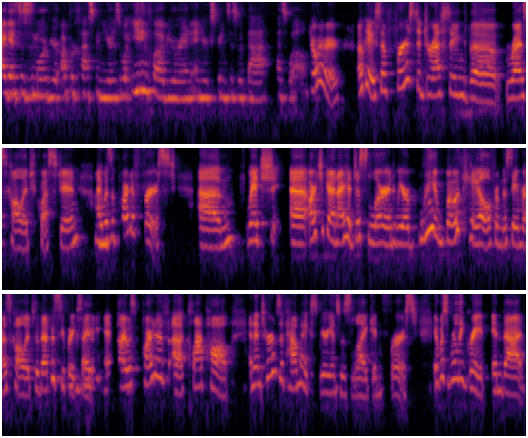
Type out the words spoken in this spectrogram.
I guess this is more of your upperclassmen years, what eating club you were in and your experiences with that as well. Sure. Okay, so first addressing the res college question, mm-hmm. I was a part of FIRST. Um, which uh, Archika and I had just learned we are we both hail from the same res college, so that was super exciting. And I was part of uh, Clapp Hall, and in terms of how my experience was like in first, it was really great in that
